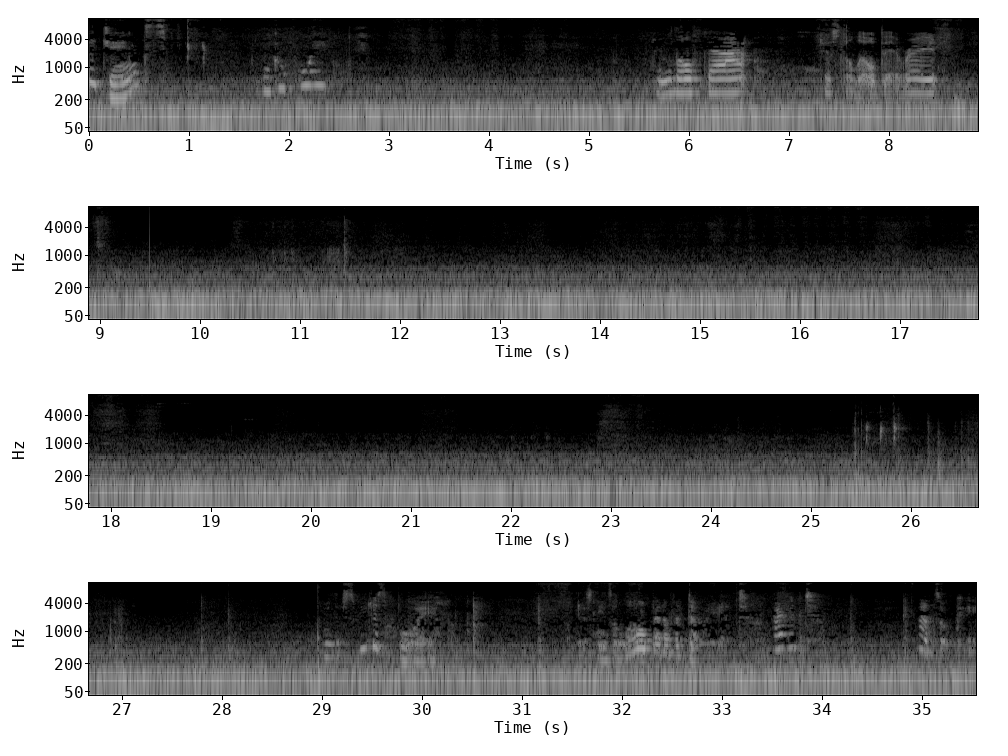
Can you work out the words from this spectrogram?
Hi, Jinx. Good boy. You a little fat? Just a little bit, right? The sweetest boy. Just needs a little bit of a diet, right? That's okay.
